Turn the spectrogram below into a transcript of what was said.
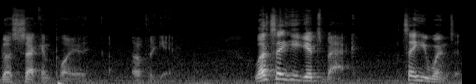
the second play of the game. Let's say he gets back. Let's say he wins it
